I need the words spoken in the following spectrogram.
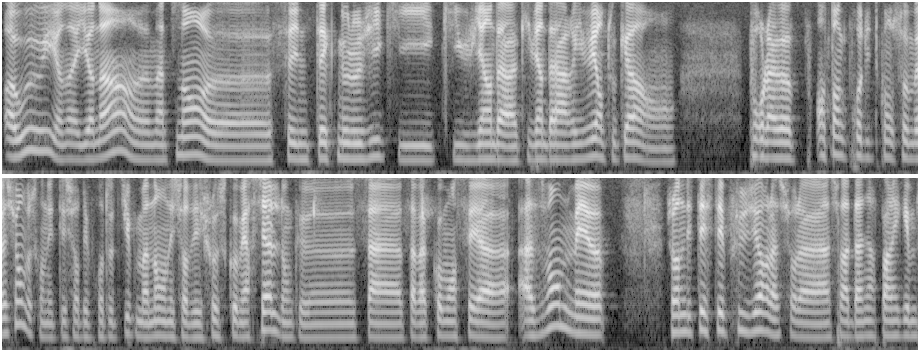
Ah oui, oui, il y en a, il y en a un. Euh, maintenant, euh, c'est une technologie qui, qui vient d'a- qui vient d'arriver, en tout cas en, pour la, en tant que produit de consommation, parce qu'on était sur des prototypes, maintenant on est sur des choses commerciales, donc euh, ça, ça va commencer à, se vendre. Mais euh, j'en ai testé plusieurs là sur la, sur la dernière Paris Games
